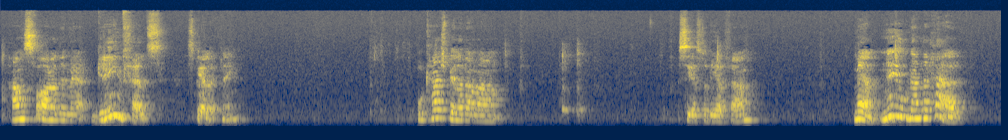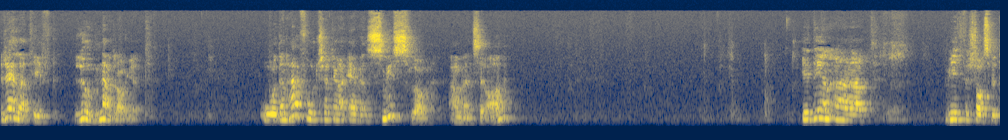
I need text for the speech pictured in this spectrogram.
Han svarade med Grünfelds spelöppning. Och här spelade han C står D5. Men nu gjorde han det här relativt lugna draget. Och den här fortsättningen har även Smyslov använt sig av. Idén är att vi förstås vill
